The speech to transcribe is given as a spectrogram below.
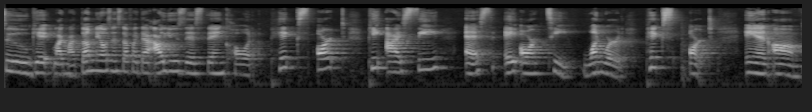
to get like my thumbnails and stuff like that, I'll use this thing called PicsArt, P-I-C-S-A-R-T, one word, PicsArt. And um,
